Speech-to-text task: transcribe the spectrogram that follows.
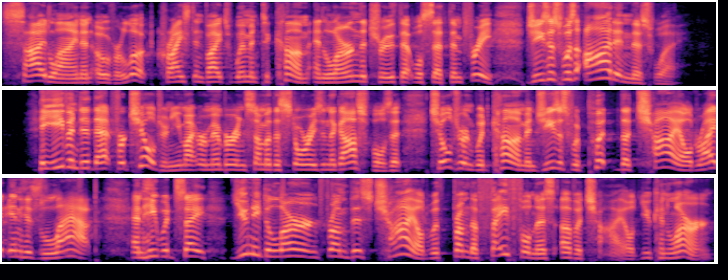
sidelined and overlooked, Christ invites women to come and learn the truth that will set them free. Jesus was odd in this way. He even did that for children. You might remember in some of the stories in the Gospels that children would come and Jesus would put the child right in his lap and he would say, You need to learn from this child. With, from the faithfulness of a child, you can learn.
